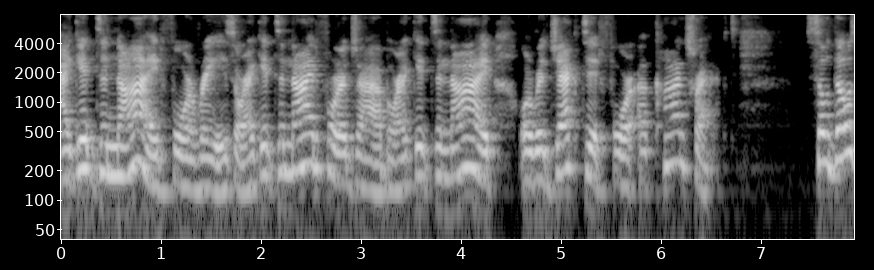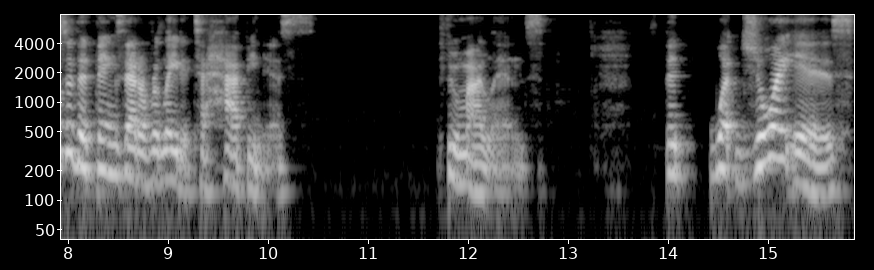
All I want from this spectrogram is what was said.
I get denied for a raise, or I get denied for a job, or I get denied or rejected for a contract. So, those are the things that are related to happiness through my lens. The, what joy is,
